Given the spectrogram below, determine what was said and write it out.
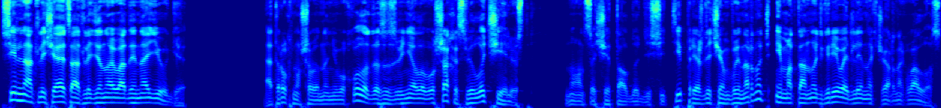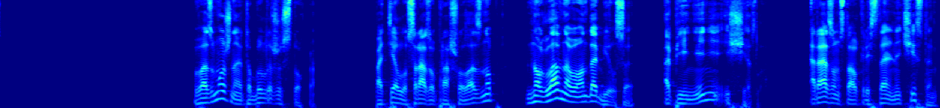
сильно отличается от ледяной воды на юге. От рухнувшего на него холода зазвенело в ушах и свело челюсть, но он сосчитал до десяти, прежде чем вынырнуть и мотануть гривой длинных черных волос. Возможно, это было жестоко. По телу сразу прошел озноб, но главного он добился. Опьянение исчезло. Разум стал кристально чистым,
